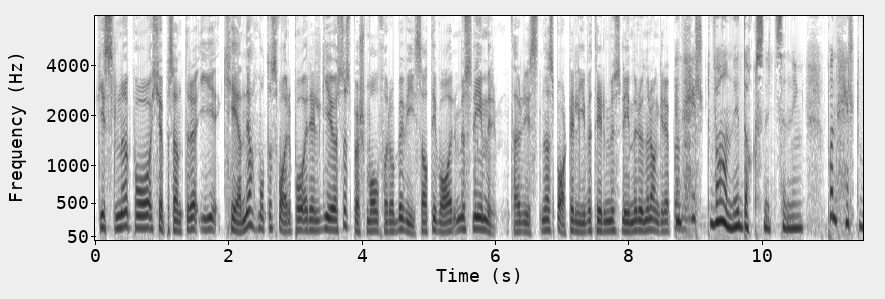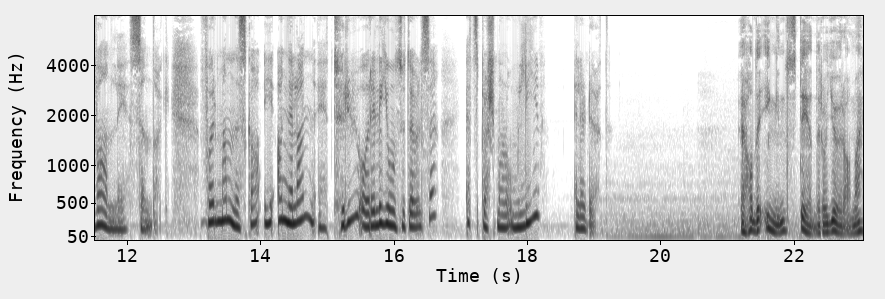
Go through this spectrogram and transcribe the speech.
Gislene på kjøpesenteret i Kenya måtte svare på religiøse spørsmål for å bevise at de var muslimer. Terroristene sparte livet til muslimer under angrepet. En helt vanlig dagsnyttsending på en helt vanlig søndag. For mennesker i andre land er tru og religionsutøvelse et spørsmål om liv eller død. Jeg hadde ingen steder å gjøre av meg,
